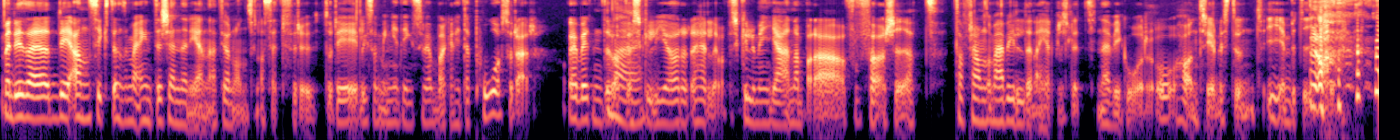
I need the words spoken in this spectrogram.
Men det är, här, det är ansikten som jag inte känner igen att jag någonsin har sett förut. Och det är liksom ingenting som jag bara kan hitta på sådär. Och jag vet inte varför Nej. jag skulle göra det heller. Varför skulle min hjärna bara få för sig att ta fram de här bilderna helt plötsligt när vi går och har en trevlig stund i en butik. Ja.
